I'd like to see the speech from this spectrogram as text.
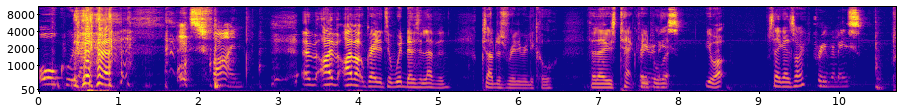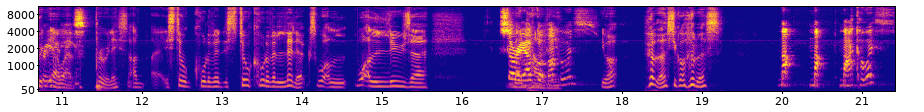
awkward. it's fine. Um, I've I've upgraded to Windows 11 because I'm just really really cool. For those tech people that Pre-release. you what? Say again, sorry. Pre-release. Pre- yeah, whatever. Pre-release. Pre-release. I'm, uh, it's still cooler than it's still cooler than Linux. What a what a loser. Sorry, I've got Mentality. macOS. You what? Hummus? You got hummus? Ma- ma- macOS.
